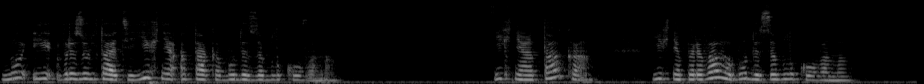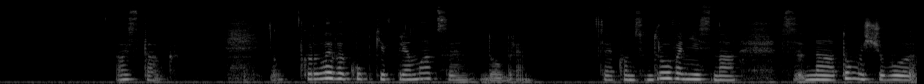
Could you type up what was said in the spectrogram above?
Ну і в результаті їхня атака буде заблокована. Їхня атака, їхня перевага буде заблокована. Ось так. Ну, Королева кубків пряма це добре. Це концентрованість на, на тому, щоб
